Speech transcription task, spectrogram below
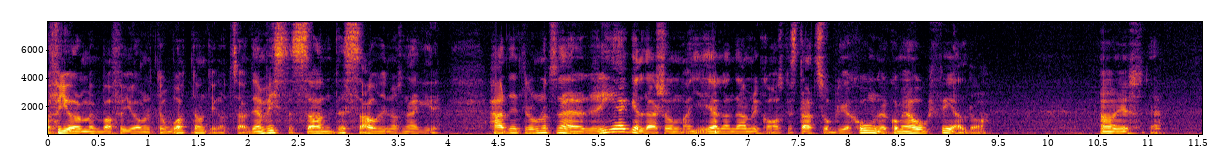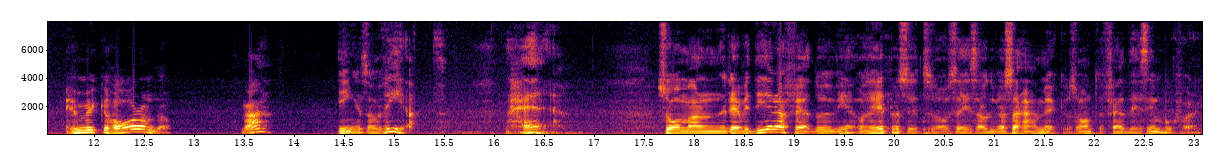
Varför gör de, varför gör de inte åt någonting åt Saudi? Den visste hade Saudi någon sån här grej. Hade inte de någon sån här regel där som gällande amerikanska statsobligationer? Kommer jag ihåg fel då? Ja, just det. Hur mycket har de då? Va? Ingen som vet? Nähä. Så om man reviderar Fed och, vet, och helt plötsligt så säger Saudi vi har så här mycket och så har inte Fed det i sin bokföring.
